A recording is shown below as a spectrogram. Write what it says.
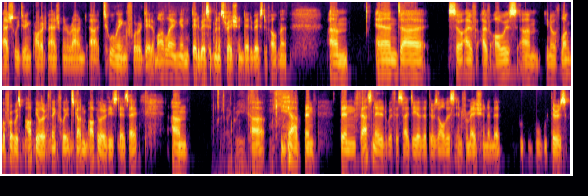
actually doing product management around uh, tooling for data modeling and database administration, database development. Um, and uh, so I've I've always um, you know long before it was popular. Thankfully, it's gotten popular these days. Eh? Um, I agree. Uh, yeah, I've been been fascinated with this idea that there's all this information and that w- there's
